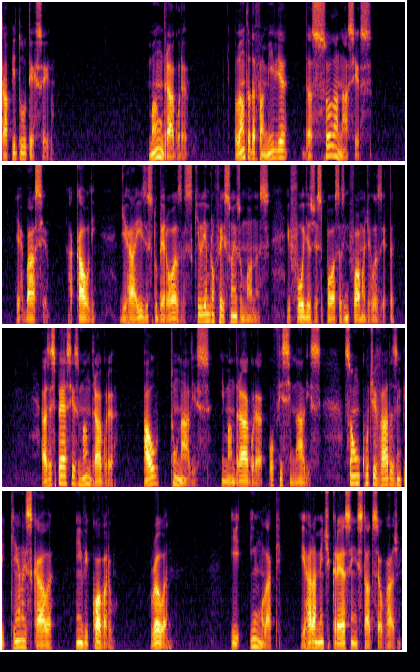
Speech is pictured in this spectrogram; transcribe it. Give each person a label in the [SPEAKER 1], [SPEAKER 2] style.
[SPEAKER 1] Capítulo 3 Mandrágora Planta da família das solanáceas. Herbácea, a caule, de raízes tuberosas que lembram feições humanas e folhas dispostas em forma de roseta. As espécies Mandrágora autumnalis e Mandrágora officinalis são cultivadas em pequena escala em Vicóvaro, Rowan e Inlac e raramente crescem em estado selvagem.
